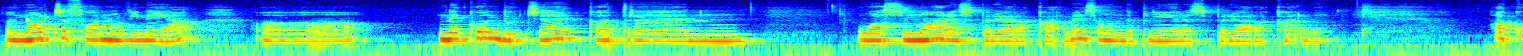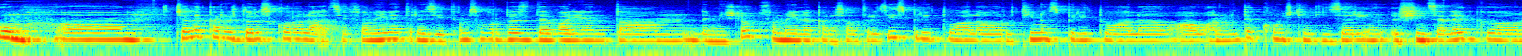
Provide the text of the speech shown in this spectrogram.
în orice formă vine ea, uh, ne conduce către um, o asumare superioară a karmei sau o îndeplinire superioară a karmei. Acum, uh, cele care își doresc o relație, femeile trezite, am să vorbesc de varianta um, de mijloc, femeile care s-au trezit spiritual, au o rutină spirituală, au anumite conștientizări, își înțeleg um,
